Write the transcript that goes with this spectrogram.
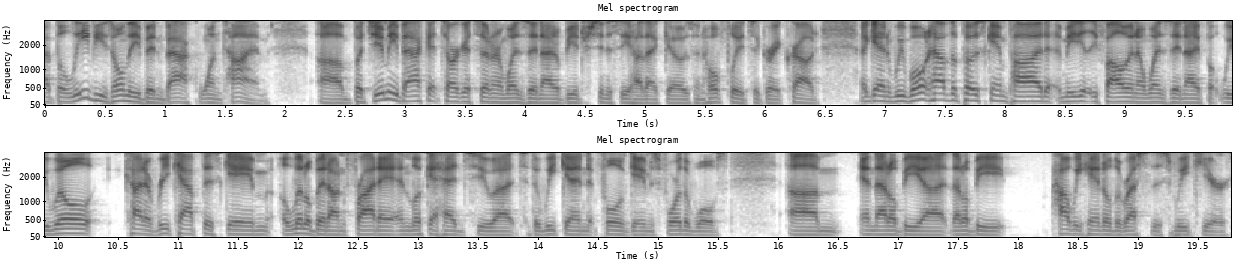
I believe he's only been back one time. Uh, but Jimmy back at Target Center on Wednesday night. It'll be interesting to see how that goes. And hopefully it's a great crowd. Again, we won't have the post game pod immediately following on Wednesday night, but we will kind of recap this game a little bit on Friday and look ahead to uh, to the weekend full of games for the Wolves. Um, and that'll be uh, that'll be how we handle the rest of this week here.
